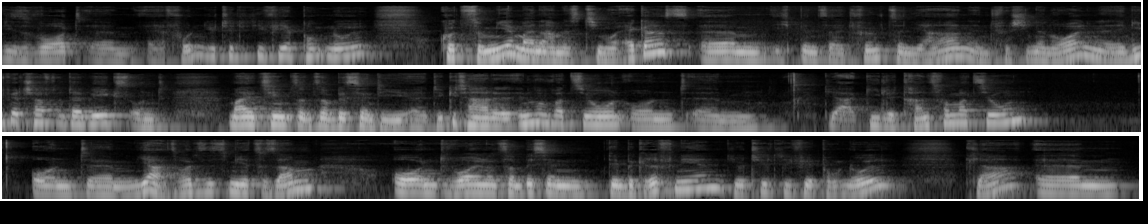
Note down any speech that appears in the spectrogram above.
dieses Wort ähm, erfunden, Utility 4.0. Kurz zu mir, mein Name ist Timo Eckers. Ähm, ich bin seit 15 Jahren in verschiedenen Rollen in der Energiewirtschaft unterwegs und meine Teams sind so ein bisschen die äh, digitale Innovation und ähm, die agile Transformation. Und ähm, ja, heute sitzen wir hier zusammen und wollen uns so ein bisschen den Begriff nähern, Utility 4.0. Klar, ähm,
